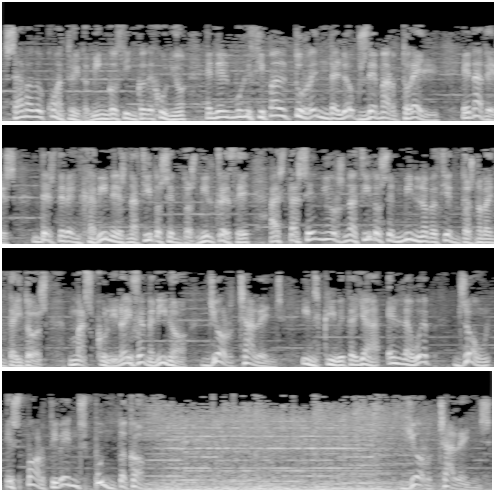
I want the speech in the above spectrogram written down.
Sábado 4 y domingo 5 de junio en el Municipal Turrén de Llops de Martorell. Edades de desde benjamines nacidos en 2013 hasta seniors nacidos en 1992, masculino y femenino. Your Challenge. Inscríbete ya en la web zonesportevents.com. Your Challenge,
